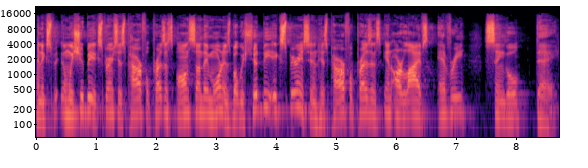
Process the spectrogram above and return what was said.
and, exp- and we should be experiencing His powerful presence on Sunday mornings, but we should be experiencing His powerful presence in our lives every single day.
